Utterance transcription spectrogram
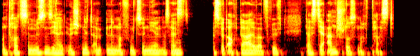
Und trotzdem müssen sie halt im Schnitt am Ende noch funktionieren. Das heißt, es wird auch da überprüft, dass der Anschluss noch passt.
